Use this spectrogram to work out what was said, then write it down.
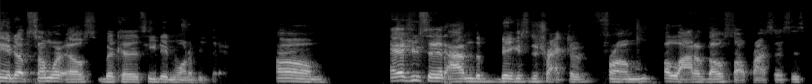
end up somewhere else because he didn't want to be there. Um, as you said, I'm the biggest detractor from a lot of those thought processes,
